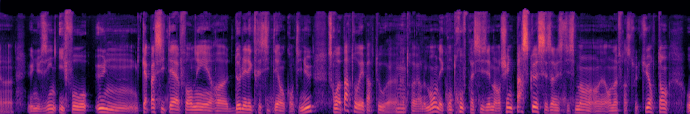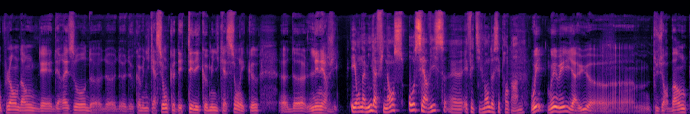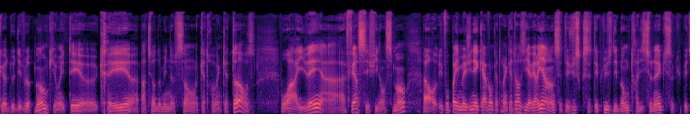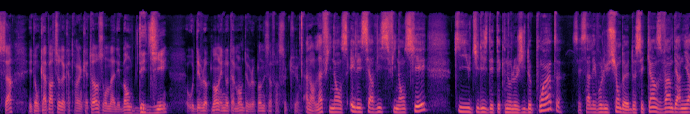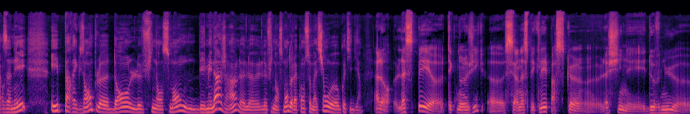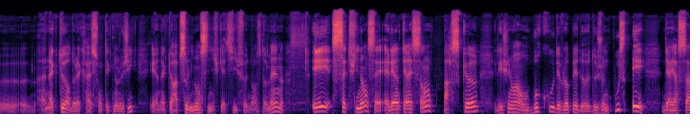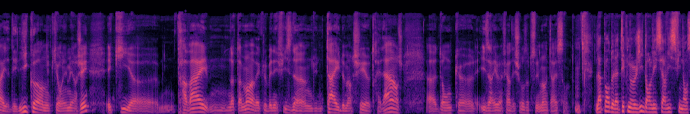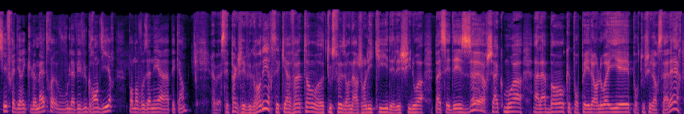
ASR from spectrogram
une usine, il faut une capacité à fournir de l'électricité en continu, ce qu'on ne va pas retrouver partout à mmh. travers le monde et qu'on trouve précisément en Chine parce que ces investissements en, infrastructure, tant au plan donc des, réseaux de, de, communication que des télécommunications et que de l'énergie. Et on a mis la finance au service, euh, effectivement, de ces programmes. Oui, oui, oui. Il y a eu euh, plusieurs banques de développement qui ont été euh, créées à partir de 1994 pour arriver à, faire ces financements. Alors, il ne faut pas imaginer qu'avant 1994, il n'y avait rien. Hein. C'était juste que c'était plus des banques traditionnelles qui s'occupaient de ça. Et donc, à partir de 1994, on a des banques dédiées au développement et notamment au développement des infrastructures. Alors, la finance et les services financiers qui utilisent des technologies de pointe. C'est ça l'évolution de, ces 15-20 dernières années. Et par exemple, dans le financement des ménages, hein, le, financement de la consommation au, quotidien. Alors, l'aspect euh, technologique, euh, c'est un aspect clé parce que euh, la Chine est, devenue un acteur de la création technologique et un acteur absolument significatif dans ce domaine. Et cette finance, elle est intéressante parce que les Chinois ont beaucoup développé de, jeunes pousses et derrière ça, il y a des licornes qui ont émergé et qui euh, travaillent notamment avec le bénéfice d'une taille de marché euh, très large. Euh, donc, ils arrivent à faire des choses absolument intéressantes. Hum. L'apport de la technologie dans les services financiers, Frédéric Lemaître, vous l'avez vu grandir pendant vos années à Pékin? Ah ben, C'est pas que j'ai vu grandir, c'est qu'il y a 20 ans, tout se faisait en argent liquide et les Chinois passaient des heures chaque mois à la banque que pour payer leur loyer, pour toucher leur salaire.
